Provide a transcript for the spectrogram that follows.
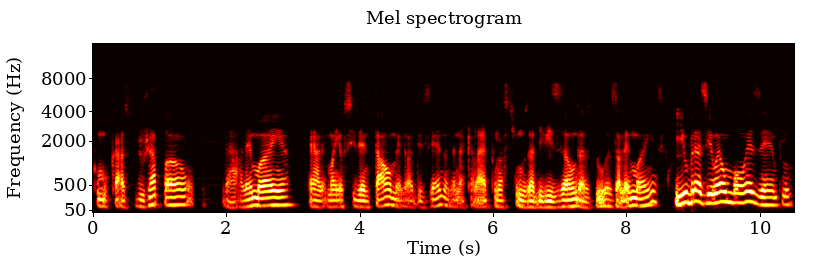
como o caso do Japão, da Alemanha, né? a Alemanha Ocidental, melhor dizendo, né? naquela época nós tínhamos a divisão das duas Alemanhas, e o Brasil é um bom exemplo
